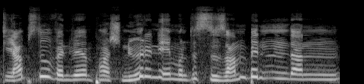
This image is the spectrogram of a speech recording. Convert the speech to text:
Glaubst du, wenn wir ein paar Schnüre nehmen und das zusammenbinden, dann... Mm,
